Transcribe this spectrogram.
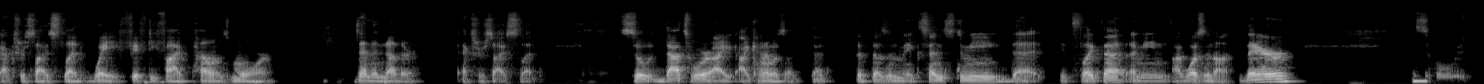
exercise sled weigh 55 pounds more than another exercise sled. So that's where I, I kind of was like, that that doesn't make sense to me that it's like that. I mean, I wasn't not there. So it's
